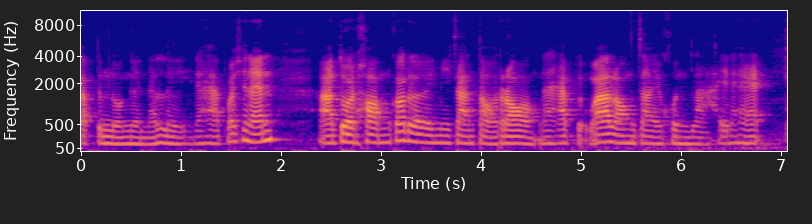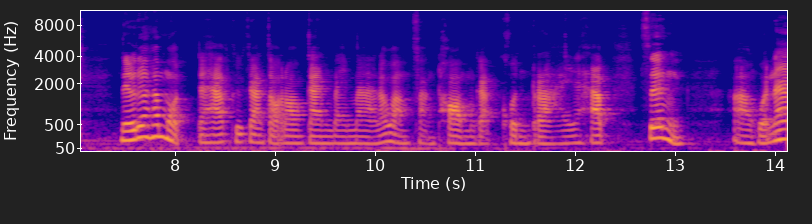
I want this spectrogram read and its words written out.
กับจำนวนเงินนั้นเลยนะครับ เพราะฉะนั้น ตัวทอมก็เลยมีการต่อรองนะครับหรือว่าลองใจคนร้ายนะฮะในเรื่องทั้งหมดนะครับคือการต่อรองกันไปมาระหว่างฝั่งทอมกับคนร้ายนะครับ ซึ่งหัวหน้า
